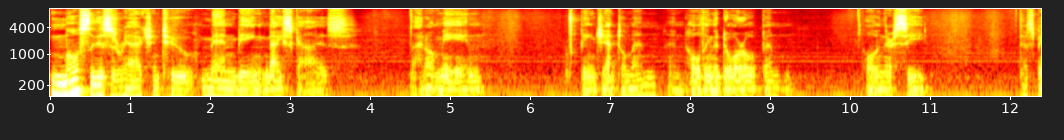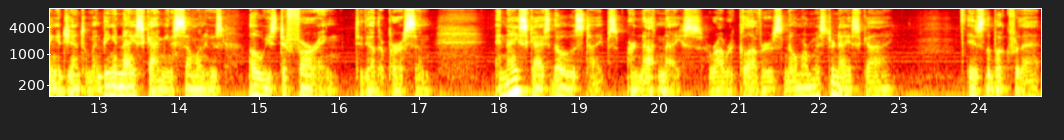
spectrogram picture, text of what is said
mostly this is a reaction to men being nice guys. I don't mean being gentlemen and holding the door open, holding their seat. That's being a gentleman. Being a nice guy means someone who's always deferring to the other person. And nice guys, those types, are not nice. Robert Glover's No More Mr. Nice Guy is the book for that.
